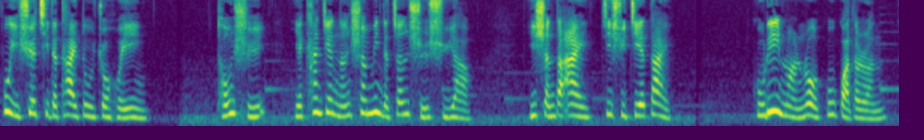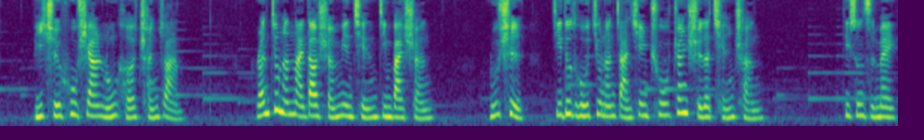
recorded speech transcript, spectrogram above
不以血气的态度做回应，同时也看见人生命的真实需要，以神的爱继续接待、鼓励软弱孤寡的人，彼此互相融合成长，人就能来到神面前敬拜神。如此，基督徒就能展现出真实的虔诚。弟兄姊妹，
